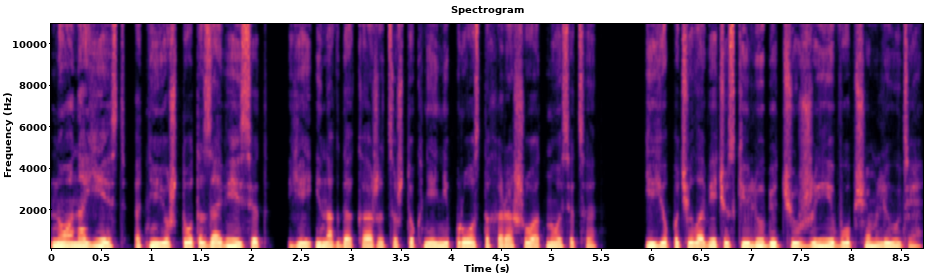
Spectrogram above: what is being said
Но она есть, от нее что-то зависит, ей иногда кажется, что к ней не просто хорошо относятся, ее по-человечески любят чужие, в общем, люди.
